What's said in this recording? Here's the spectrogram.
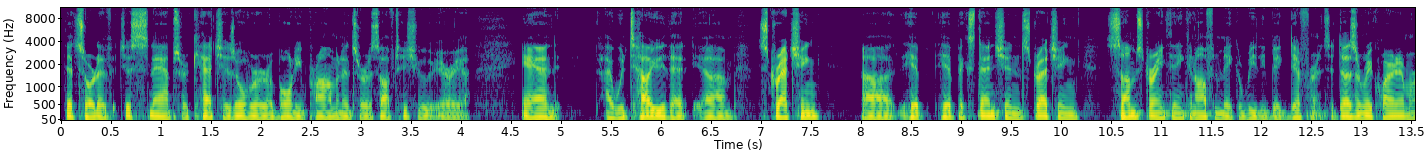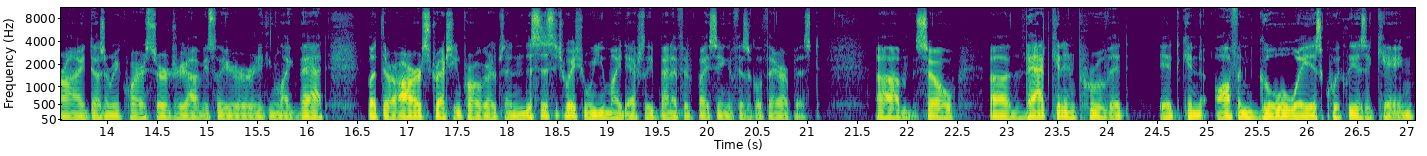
that sort of just snaps or catches over a bony prominence or a soft tissue area. And I would tell you that um, stretching uh, hip hip extension, stretching, some strengthening can often make a really big difference. It doesn't require an MRI, it doesn't require surgery, obviously, or anything like that. But there are stretching programs, and this is a situation where you might actually benefit by seeing a physical therapist. Um, so uh, that can improve it. It can often go away as quickly as it came,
